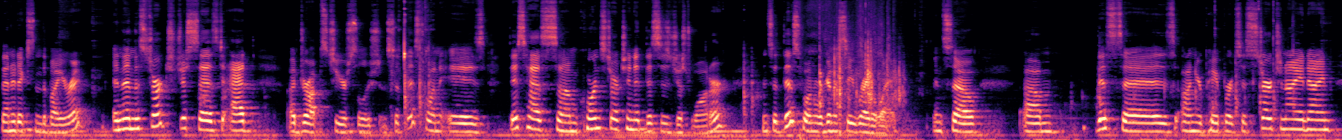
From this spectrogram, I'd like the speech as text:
Benedict's and the Biuret. And then the starch just says to add uh, drops to your solution. So this one is, this has some cornstarch in it. This is just water. And so this one we're going to see right away. And so um, this says on your paper, it says starch and iodine,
